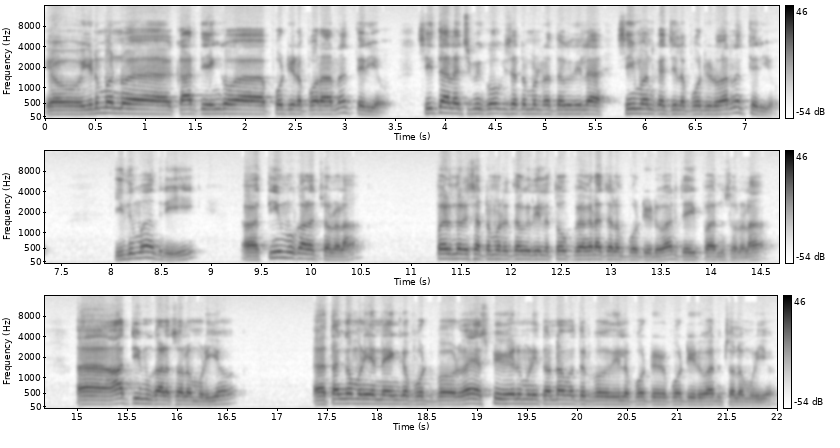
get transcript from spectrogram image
இடுமன் இடும்பன் கார்த்தி எங்கே போட்டியிட போகிறாருன்னா தெரியும். சீதாலட்சுமி கோபி சட்டமன்ற தொகுதியில் சீமான் கட்சியில் போட்டிடுவார்னா தெரியும். இது மாதிரி திமுகவில் சொல்லலாம். பெருந்துறை சட்டமன்ற தொகுதியில் தோப்பு வெங்கடாச்சலம் போட்டியிடுவார் ஜெயிப்பார்னு சொல்லலாம். அதிமுகவில் சொல்ல முடியும். தங்கமணி அண்ணன் எங்கே போட்டு போடுவேன் எஸ்பி வேலுமணி தொண்டாமத்தூர் பகுதியில் போட்டி போட்டியிடுவார்னு சொல்ல முடியும்.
